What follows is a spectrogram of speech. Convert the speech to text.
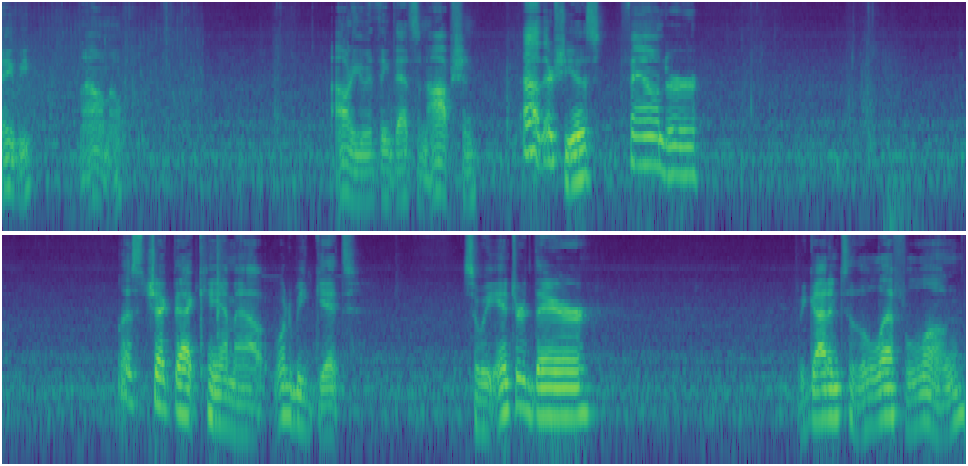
Maybe. I don't know. I don't even think that's an option. Ah, oh, there she is. Found her. Let's check that cam out. What did we get? So we entered there. We got into the left lung.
